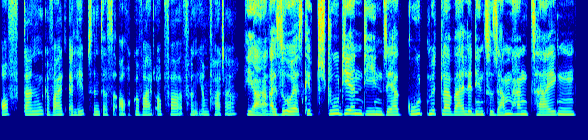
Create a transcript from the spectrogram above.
oft dann Gewalt erlebt? Sind das auch Gewaltopfer von ihrem Vater? Ja, also es gibt Studien, die sehr gut mittlerweile den Zusammenhang zeigen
